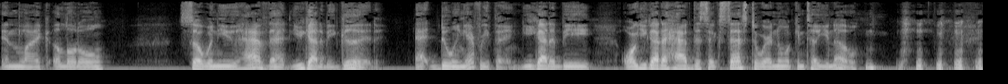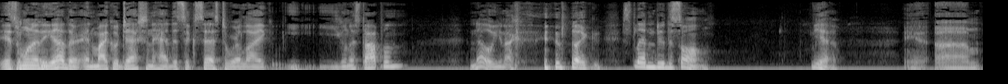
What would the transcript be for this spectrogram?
in like a little, so when you have that, you got to be good at doing everything. You got to be, or you got to have the success to where no one can tell you no. it's one or the other. And Michael Jackson had the success to where like, y- you gonna stop him? No, you're not. like, just let him do the song. Yeah. Yeah. Um.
